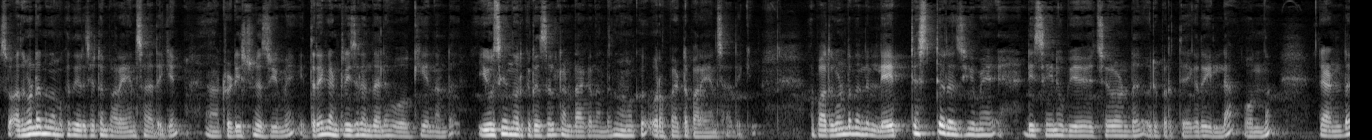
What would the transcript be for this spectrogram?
സോ അതുകൊണ്ട് തന്നെ നമുക്ക് തീർച്ചയായിട്ടും പറയാൻ സാധിക്കും. ട്രഡീഷണൽ റെസ്യൂമേ ഇത്രയും കൺട്രീസിൽ എന്തായാലും വർക്ക് ചെയ്യുന്നുണ്ട്. യൂസ് ചെയ്യുന്നവർക്ക് റിസൾട്ട് ഉണ്ടാക്കുന്നുണ്ടെന്ന് നമുക്ക് ഉറപ്പായിട്ട് പറയാൻ സാധിക്കും. അപ്പോൾ അതുകൊണ്ട് തന്നെ ലേറ്റസ്റ്റ് റെസ്യൂമേ ഡിസൈൻ ഉപയോഗിച്ചുകൊണ്ട് ഒരു പ്രത്യേകതയില്ല ഒന്ന്. രണ്ട്.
